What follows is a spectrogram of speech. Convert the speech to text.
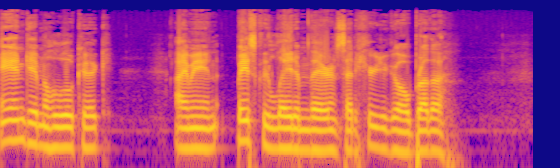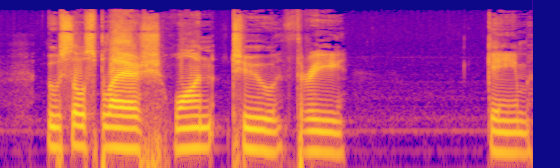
and gave him a Helluva Kick. I mean, basically laid him there and said, Here you go, brother. Uso splash. One, two, three. Game,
